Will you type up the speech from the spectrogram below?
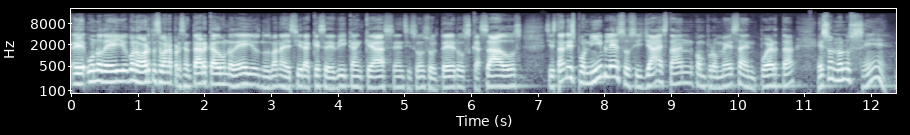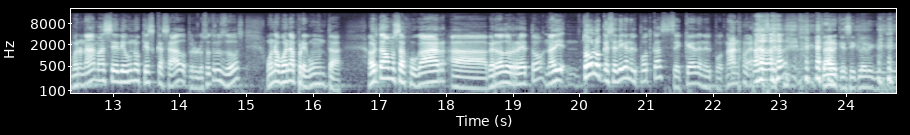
eh, uno de ellos, bueno, ahorita se van a presentar cada uno de ellos, nos van a decir a qué se dedican, qué hacen, si son solteros, casados, si están disponibles o si ya están con promesa en puerta. Eso no lo sé. Bueno, nada más sé de uno que es casado, pero los otros dos, una buena pregunta. Ahorita vamos a jugar a Verdad o Reto. Nadie, todo lo que se diga en el podcast se queda en el podcast. No, no, claro que sí, claro que sí.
